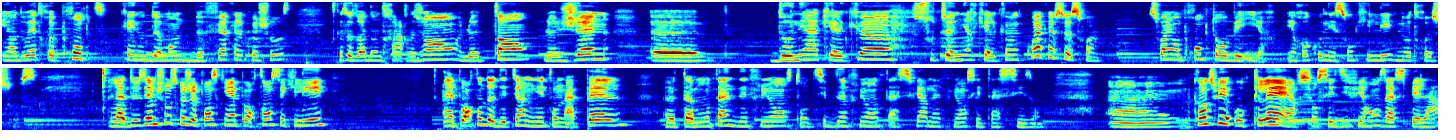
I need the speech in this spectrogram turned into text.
Et on doit être prompt quand il nous demande de faire quelque chose, que ce soit notre argent, le temps, le jeûne, euh, donner à quelqu'un, soutenir quelqu'un, quoi que ce soit. Soyons prompts à obéir et reconnaissons qu'il est notre source. La deuxième chose que je pense qui est important, c'est qu'il est important de déterminer ton appel, euh, ta montagne d'influence, ton type d'influence, ta sphère d'influence et ta saison. Euh, quand tu es au clair sur ces différents aspects-là,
